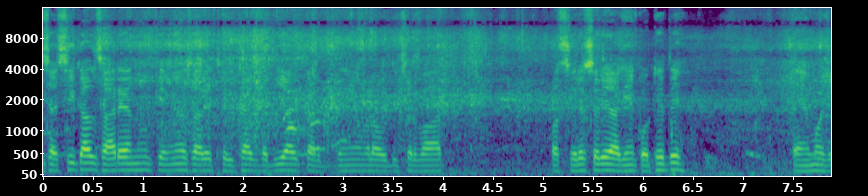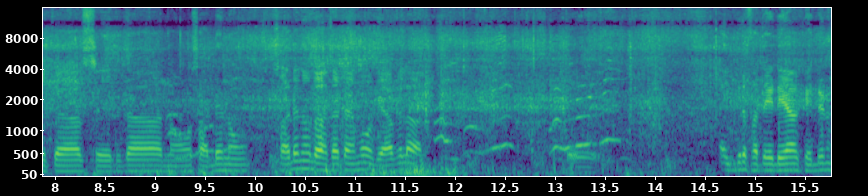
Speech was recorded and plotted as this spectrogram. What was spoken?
ਸਤਿ ਸ਼੍ਰੀ ਅਕਾਲ ਸਾਰਿਆਂ ਨੂੰ। ਕਿਵੇਂ ਹੋ ਸਾਰੇ? ਠੀਕ ਠਾਕ, ਵਧੀਆ। ਕਰਦੇ ਹਾਂ ਵਲੌਗ ਦੀ ਸ਼ੁਰੂਆਤ। ਆਪਾਂ ਸਵੇਰੇ ਸਵੇਰੇ ਆ ਗਏ ਕੋਠੇ ਤੇ। ਟਾਈਮ ਹੋ ਚੁੱਕਾ ਸਵੇਰ ਦਾ 9 9:30 9:30 10 ਦਾ ਟਾਈਮ ਹੋ ਗਿਆ ਫਿਲਹਾਲ। ਤੇ ਇੱਧਰ ਫਤਿਹ ਡਿਆ ਖੇਡਣ।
